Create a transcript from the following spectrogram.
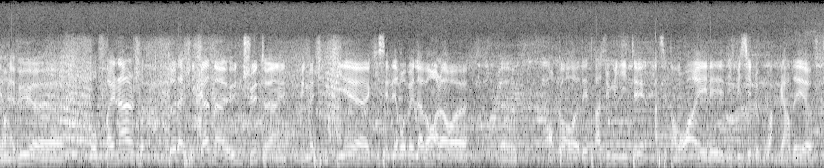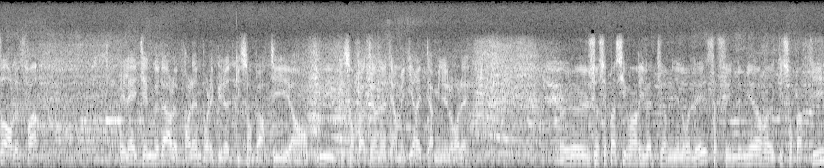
Et on a vu. Euh, au freinage de la chicane, une chute, une machine qui est qui s'est dérobée de l'avant. Alors encore des traces d'humidité à cet endroit et il est difficile de pouvoir garder fort le frein. Et là, Étienne Godard, le problème pour les pilotes qui sont partis en pluie ou qui sont partis en intermédiaire est de terminer le relais. Euh, je ne sais pas s'ils vont arriver à terminer le relais. Ça fait une demi-heure euh, qu'ils sont partis.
